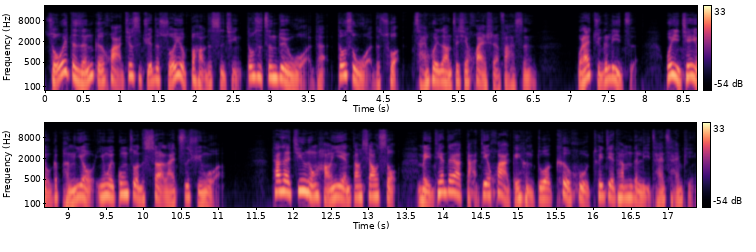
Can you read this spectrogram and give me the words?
所谓的人格化，就是觉得所有不好的事情都是针对我的，都是我的错，才会让这些坏事发生。我来举个例子，我以前有个朋友，因为工作的事儿来咨询我，他在金融行业当销售，每天都要打电话给很多客户推荐他们的理财产品。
